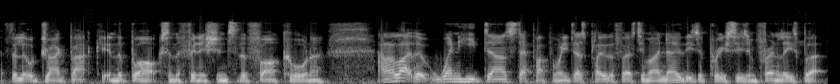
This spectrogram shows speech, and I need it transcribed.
of the little drag back in the box and the finish into the far corner. And I like that when he does step up and when he does play with the first team. I know these are pre-season friendlies, but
